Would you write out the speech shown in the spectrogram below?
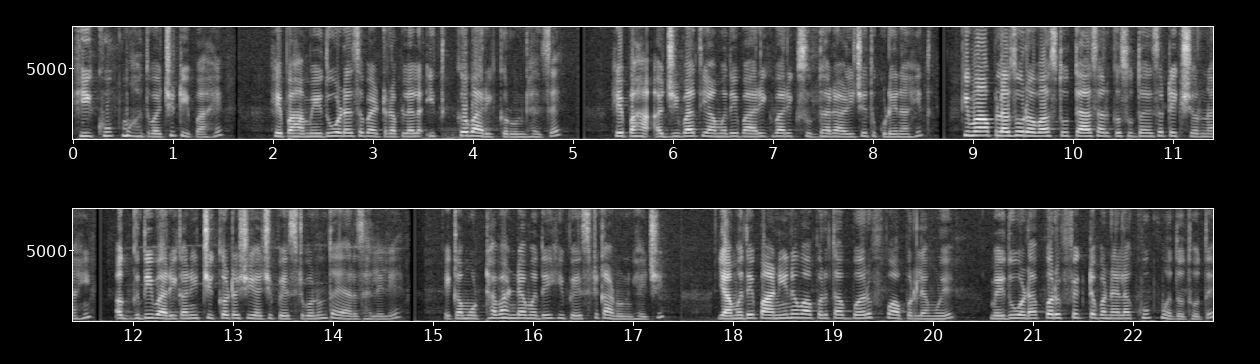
ही खूप महत्वाची टीप आहे. हे पहा मेदूवड्याचं बॅटर आपल्याला इतकं बारीक करून घ्यायचंय. हे पहा अजिबात यामध्ये बारीक बारीक सुद्धा डाळीचे तुकडे नाहीत. किंवा आपला जो रवा असतो त्यासारखं सुद्धा याचं टेक्स्चर नाही. अगदी बारीक आणि चिकट अशी याची पेस्ट बनून तयार झालेली आहे. एका मोठ्या भांड्यामध्ये ही पेस्ट काढून घ्यायची. यामध्ये पाणी न वापरता बर्फ वापरल्यामुळे मेदूवडा परफेक्ट बनायला खूप मदत होते.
